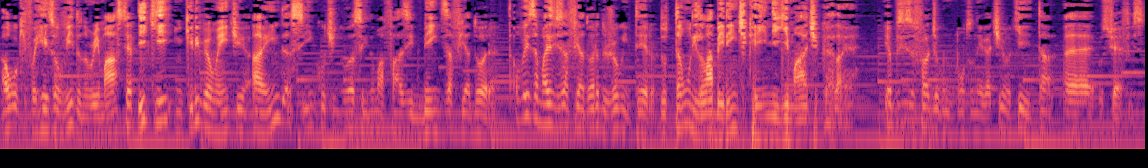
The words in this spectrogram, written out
Algo que foi resolvido no remaster e que, incrivelmente, ainda assim continua sendo uma fase bem desafiadora. Talvez a mais desafiadora do jogo inteiro, do tão labiríntica e enigmática ela é. Eu preciso falar de algum ponto negativo aqui, tá? É, os chefes.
